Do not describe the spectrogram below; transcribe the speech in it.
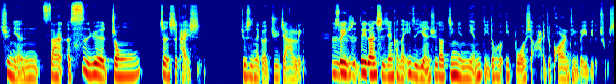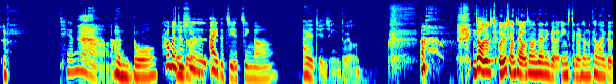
去年三呃四月中正式开始。就是那个居家令，所以就是这一段时间可能一直延续到今年年底，都会有一波小孩就 quarantine baby 的出生。天哪，很多，他们就是爱的结晶啊，爱的结晶，对啊。你知道，我就我就想起来，我上次在那个 Instagram 上面看到一个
